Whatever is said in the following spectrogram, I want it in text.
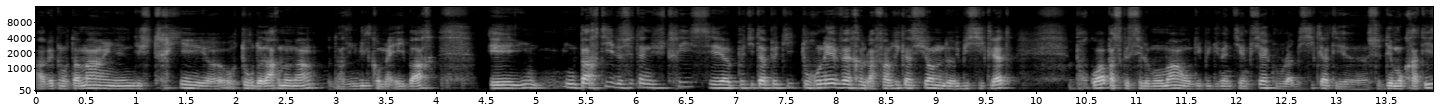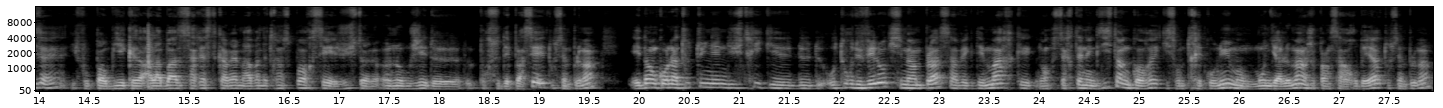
avec notamment une industrie autour de l'armement dans une ville comme Eibar. Et une, partie de cette industrie s'est petit à petit tournée vers la fabrication de bicyclettes. Pourquoi? Parce que c'est le moment au début du XXe siècle où la bicyclette euh, se démocratise. Hein. Il faut pas oublier qu'à la base, ça reste quand même, avant d'être un sport, c'est juste un, objet de, pour se déplacer, tout simplement. Et donc, on a toute une industrie autour du vélo qui se met en place avec des marques, donc certaines existent encore, hein, qui sont très connues mondialement. Je pense à Orbea, tout simplement.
